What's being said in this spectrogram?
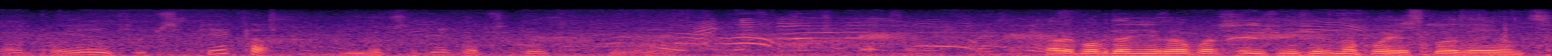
No powiem ci, przypieka. No przypieka, przypieka. No. Ale Bogdan nie zaopatrzyliśmy się w napoje składające.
